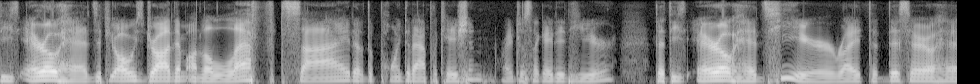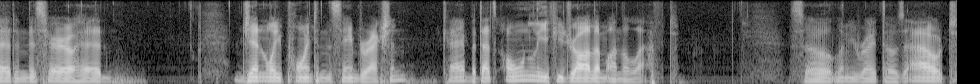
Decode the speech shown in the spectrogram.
these arrowheads, if you always draw them on the left side of the point of application, right, just like I did here, that these arrowheads here, right, that this arrowhead and this arrowhead generally point in the same direction, okay, but that's only if you draw them on the left. So let me write those out.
